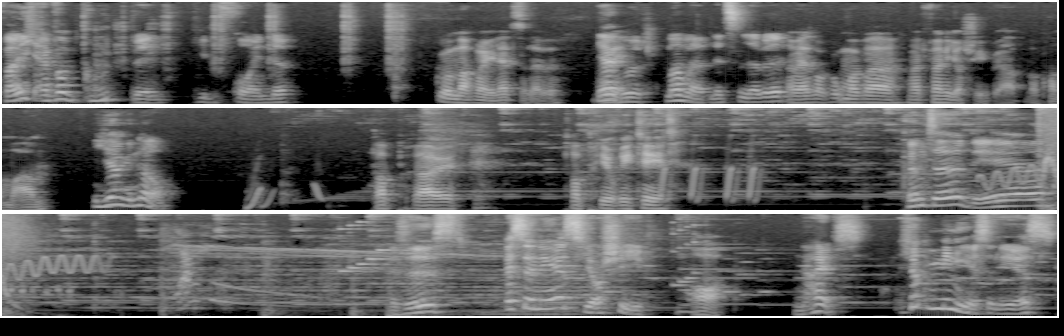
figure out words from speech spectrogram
weil ich einfach gut bin, liebe Freunde. gut, machen wir die letzte Level. Ja, Okay. gut. Machen wir das letzte Level. Aber erstmal gucken, wir, was für ein Yoshi wir bekommen haben. Ja, genau. Top 3, Top Priorität. Könnte der. Es ist SNES Yoshi. Oh, Nice. Ich habe ein Mini SNES.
